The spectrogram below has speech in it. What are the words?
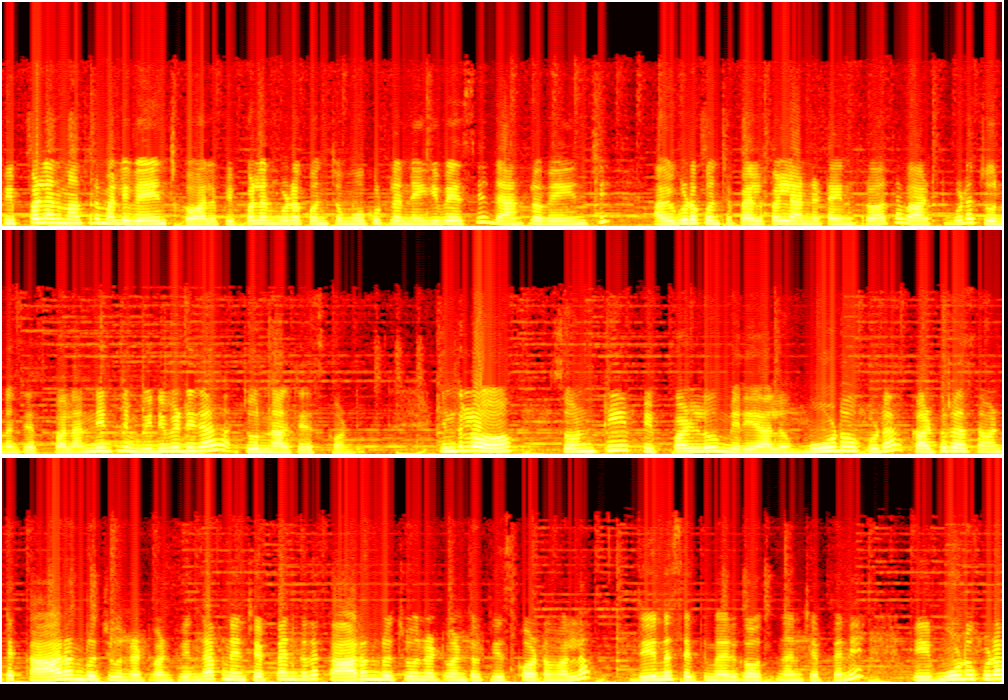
పిప్పళ్ళను మాత్రం మళ్ళీ వేయించుకోవాలి. పిప్పళ్ళను కూడా కొంచెం మూకుట్లో నెయ్యి వేసి దాంట్లో వేయించి అవి కూడా కొంచెం పెళ్ళపల్లి అన్నట్టు అయిన తర్వాత వాటిని కూడా చూర్ణం చేసుకోవాలి. అన్నింటిని విడివిడిగా చూర్ణాలు చేసుకోండి. ఇందులో సొంటి పిప్పళ్ళు మిరియాలు మూడు కూడా కటు రసం అంటే కారం రుచి ఉన్నటువంటివి. ఇందాక నేను చెప్పాను కదా కారం రుచి ఉన్నటువంటివి తీసుకోవటం వల్ల జీర్ణశక్తి మెరుగవుతుందని చెప్పని ఈ మూడు కూడా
